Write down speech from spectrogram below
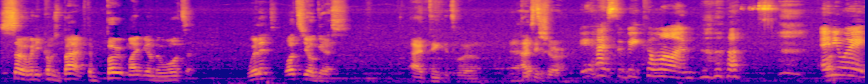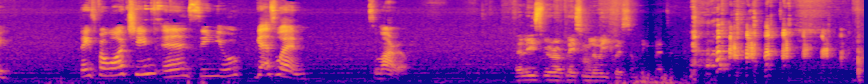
So when he comes back, the boat might be on the water. Will it? What's your guess? I think it will. It has Pretty to- sure. it has to be. Come on. anyway, thanks for watching and see you. Guess when? Tomorrow. At least we're replacing Louis with something better. that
